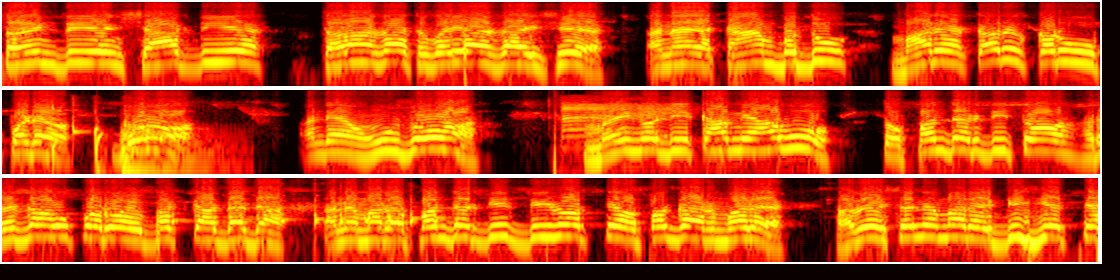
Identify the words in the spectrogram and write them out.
ત્રણ દીએ ચાર દીએ તળાજાત વયા જાય છે. અને આ કામ બધું મારે કર કરવું પડે. બોલો અને હું જોવો મહિનો દી કામે આવું તો પંદર દી તો રજા ઉપર હોય બટકા દાદા અને મારા પંદર દી દી જ પગાર મળે. હવે છે ને મારે બીજે તે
